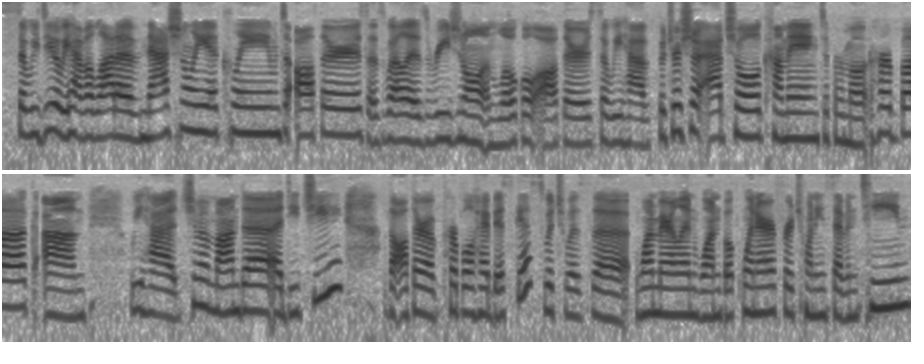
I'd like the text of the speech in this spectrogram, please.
so we do. We have a lot of nationally acclaimed authors as well as regional and local authors. So we have Patricia Altschul coming to promote her book. Um, we had Chimamanda Adichie, the author of Purple Hibiscus, which was the One Maryland One Book winner for 2017.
